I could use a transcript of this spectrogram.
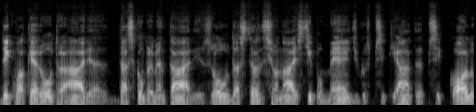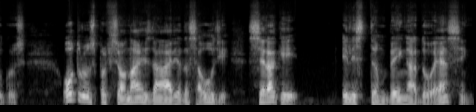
de qualquer outra área, das complementares ou das tradicionais, tipo médicos, psiquiatras, psicólogos, outros profissionais da área da saúde, será que eles também adoecem?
